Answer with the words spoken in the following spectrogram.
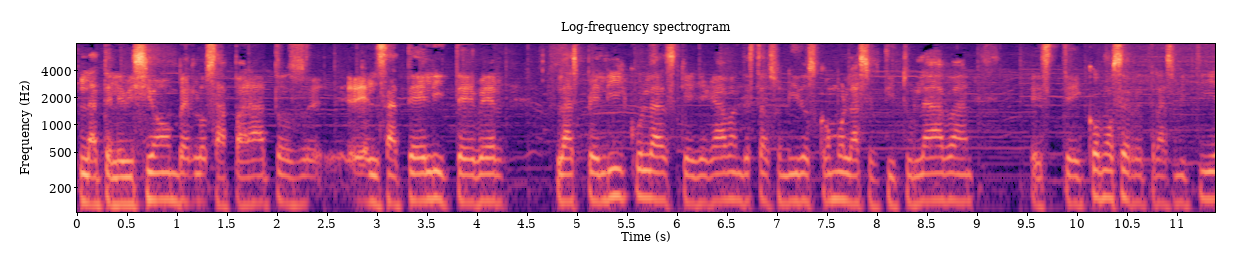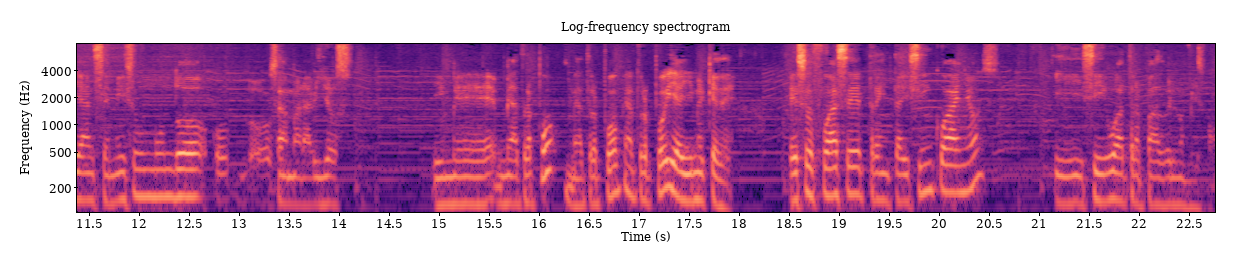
la televisión, ver los aparatos, el satélite, ver las películas que llegaban de Estados Unidos, cómo las subtitulaban, este, cómo se retransmitían, se me hizo un mundo, o, sea, maravilloso. Y me, me, atrapó, me atrapó, me atrapó y ahí me quedé. Eso fue hace 35 años y sigo atrapado en lo mismo.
